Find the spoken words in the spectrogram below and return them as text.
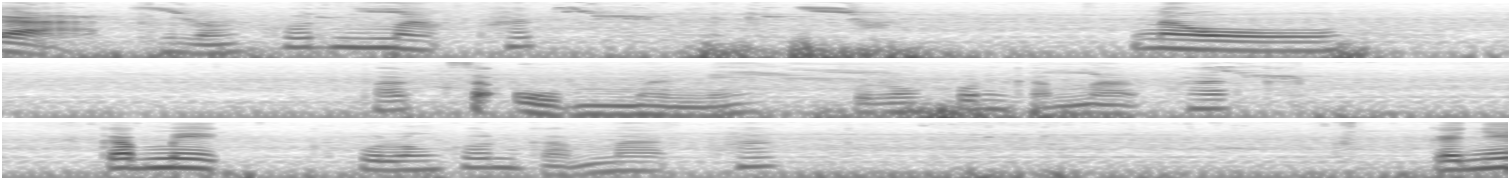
กาดผู้ละคนมักพักเนาพักสะอุ่มมันเนี่ยผู้ละคนกับมักพักกระเมกผู้ละคนกับมักพักกระแย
